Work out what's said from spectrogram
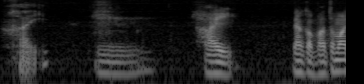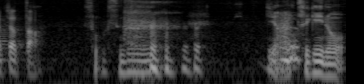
はいうん。はい。なんかまとまっちゃった。そうですね じゃあ 次の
